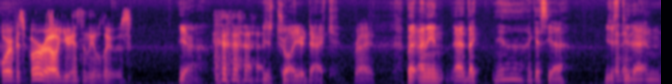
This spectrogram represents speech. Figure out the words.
or if it's Uro, you instantly lose. Yeah, you just draw your deck. right. But I mean, uh, that yeah, I guess yeah. You just And- do and- that and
